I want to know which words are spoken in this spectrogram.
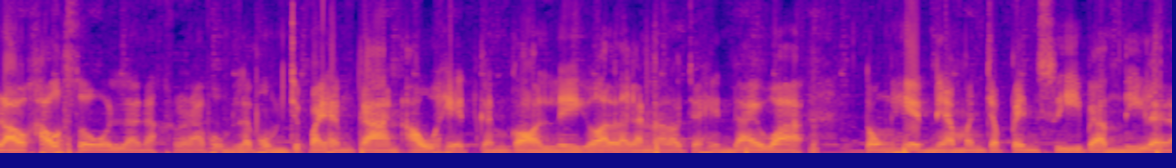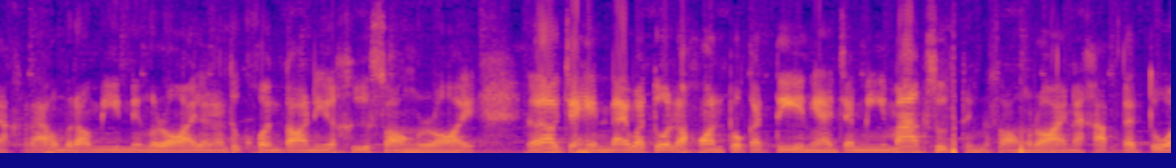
เราเข้าโซนแล้วนะครับผมแล้วผมจะไปทำการเอาเห็ดกันก่อนเลยก็แล้วกันนะเราจะเห็นได้ว่า ตรงเห็ดเนี่ยมันจะเป็นสีแบบนี้เลยนะครับผมเรามี 100 แล้วนะทุกคนตอนนี้ก็คือ 200 แล้วเราจะเห็นได้ว่าตัวละครปกติเนี่ยจะมีมากสุดถึง 200 นะครับ แต่ตัว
